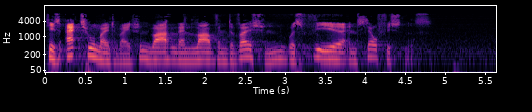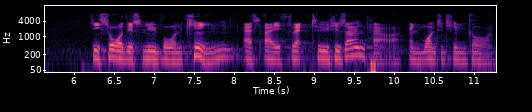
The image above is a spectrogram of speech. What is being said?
His actual motivation, rather than love and devotion, was fear and selfishness. He saw this newborn king as a threat to his own power and wanted him gone.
